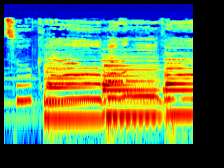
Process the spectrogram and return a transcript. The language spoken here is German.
zu glauben wagt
